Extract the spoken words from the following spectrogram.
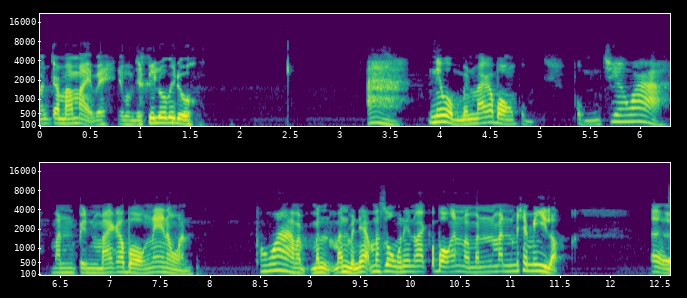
มันจะมาใหม่ไปเดี๋ยวผมจะขึ้นรูปไปดู อ่า นี่ผมเป็นไม้กระบองผม ผมเชื่อว่ามันเป็นไม้กระบองแน่นอน เพราะว่ามันมันมันแบบเนี้ยมันทรงเหมือนไม้กระบองนั่นมันมันมันไม่ใช่มีดหรอก เออ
